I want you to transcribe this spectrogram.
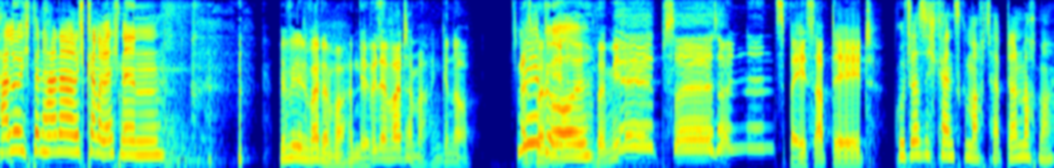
Hallo, ich bin Hannah und ich kann rechnen. wer will denn weitermachen Wer jetzt? will denn weitermachen? Genau. Mir bei mir, egal. bei mir gibt's äh, so ein Space Update. Gut, dass ich keins gemacht habe. Dann mach mal.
